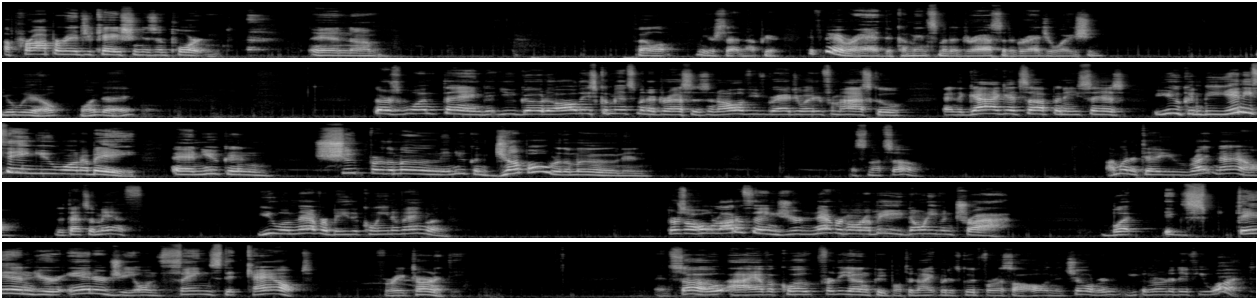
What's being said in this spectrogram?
A proper education is important. And, um, Philip, you're setting up here. Have you ever had the commencement address at a graduation? You will one day. There's one thing that you go to all these commencement addresses, and all of you've graduated from high school, and the guy gets up and he says, You can be anything you want to be, and you can shoot for the moon, and you can jump over the moon. And that's not so. I'm going to tell you right now that that's a myth. You will never be the Queen of England. There's a whole lot of things you're never going to be. Don't even try. But extend your energy on things that count for eternity. And so I have a quote for the young people tonight, but it's good for us all. And the children, you can learn it if you want.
